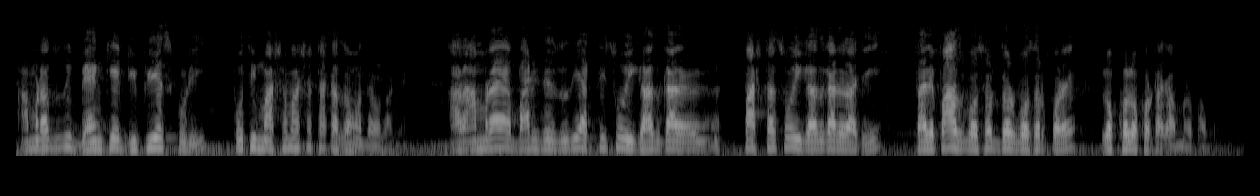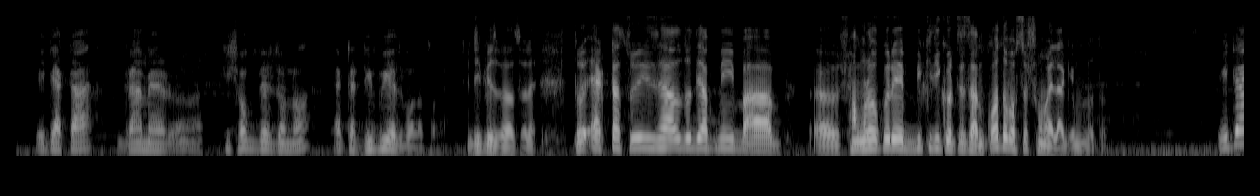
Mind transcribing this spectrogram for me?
আমরা যদি ব্যাংকে ডিপিএস করি প্রতি মাসে মাসে টাকা জমা দেওয়া লাগে। আর আমরা বাড়িতে যদি একটি চই গাছ পাঁচটা চই গাছ গাড়ে রাখি তাহলে পাঁচ বছর দশ বছর পরে লক্ষ লক্ষ টাকা আমরা পাবো। এটা একটা গ্রামের কৃষকদের জন্য একটা ডিপিএস বলা চলে। ডিপিএস বলা চলে। তো একটা চুই ঝাল যদি আপনি সংগ্রহ করে বিক্রি করতে চান কত বছর সময় লাগে মূলত? এটা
